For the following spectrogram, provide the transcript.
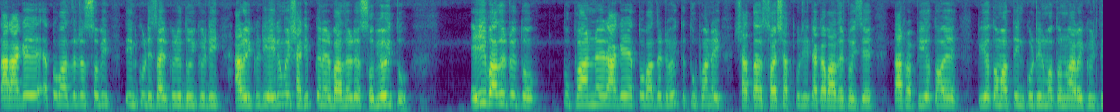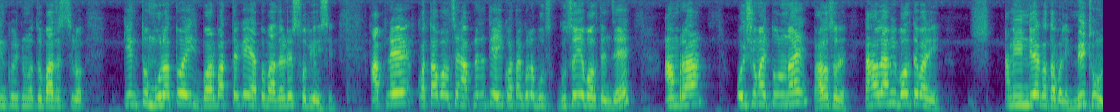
তার আগে এত বাজেটের ছবি, তিন কোটি, চার কোটি, দুই কোটি, আড়াই কোটি এইরকমই শাকিব খানের বাজেটের ছবি হইতো। এই বাজেট হইতো তুফানের আগে এত বাজেট হইতো তুফান সাত ছয় সাত কোটি টাকা বাজেট হয়েছে তারপর প্রিয়তম প্রিয়তমার তিন কোটির মতন, আড়াই কোটি, তিন কোটির মতো বাজেট ছিল। কিন্তু মূলত এই বরবাদ থেকে এত বাজেটের ছবি হয়েছে আপনি কথা বলছেন, আপনি যদি এই কথাগুলো গুছিয়ে বলতেন যে আমরা ওই সময় তুলনায় ভালো চলে তাহলে আমি বলতে পারি আমি ইন্ডিয়ার কথা বলি, মিঠুন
